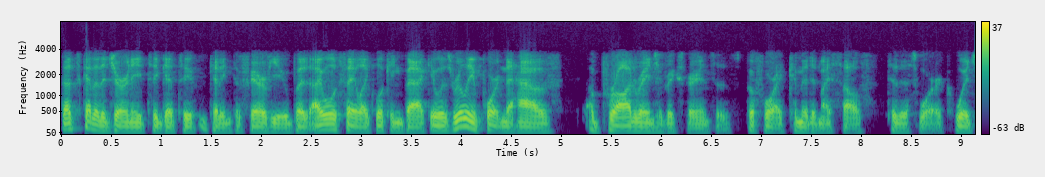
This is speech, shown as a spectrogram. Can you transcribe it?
that's kind of the journey to get to getting to Fairview. But I will say, like looking back, it was really important to have a broad range of experiences before I committed myself to this work, which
